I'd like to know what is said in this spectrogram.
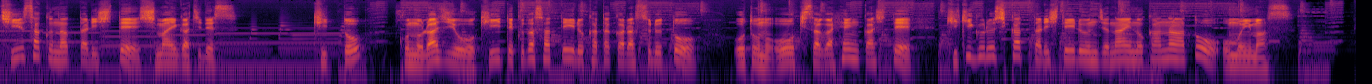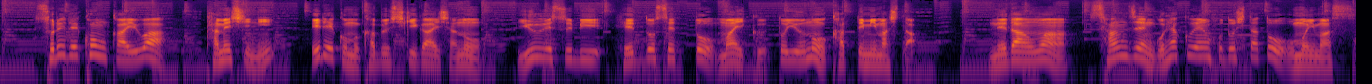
小さくなったりしてしまいがちです。きっとこのラジオを聴いてくださっている方からすると音の大きさが変化して聞き苦しかったりしているんじゃないのかなと思います。それで今回は試しにエレコム株式会社の USB ヘッドセットマイクというのを買ってみました。値段は3500円ほどしたと思います。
